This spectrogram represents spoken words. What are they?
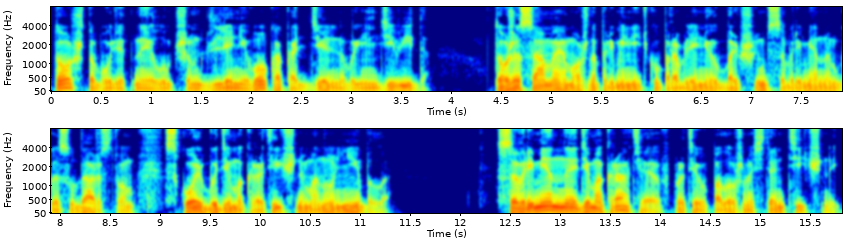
то, что будет наилучшим для него как отдельного индивида. То же самое можно применить к управлению большим современным государством, сколь бы демократичным оно ни было. Современная демократия, в противоположность античной,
